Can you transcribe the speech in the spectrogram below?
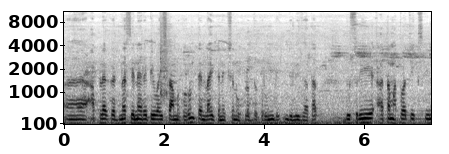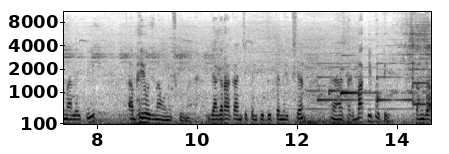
आपल्याकडनं सिनॅरिटी वाईज कामं करून त्यांनाही कनेक्शन उपलब्ध करून दि दिली जातात. दुसरी आता महत्त्वाची एक स्कीम आली आहे की अभय योजना म्हणून स्कीम आल्या. ज्या ग्राहकांचे काही विद्युत कनेक्शन अं, थकबाकीपोटी समजा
